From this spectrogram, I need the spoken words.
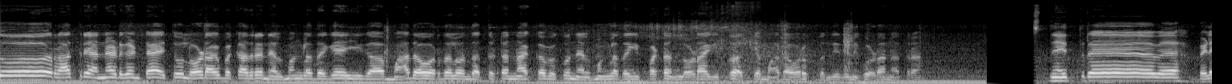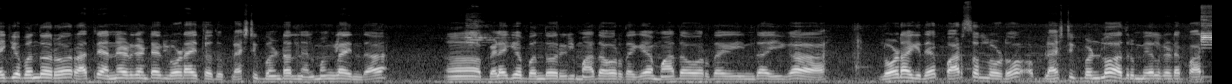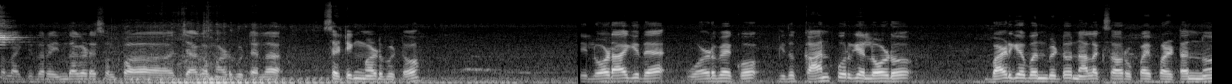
ರಾತ್ರಿ ಹನ್ನೆರಡು ಗಂಟೆ ಆಯಿತು. ಲೋಡ್ ಆಗಬೇಕಾದ್ರೆ ನೆಲಮಂಗ್ಲದಾಗೆ ಈಗ ಮಾಧವರದಲ್ಲಿ ಒಂದು ಹತ್ತು ಟನ್ ಹಾಕೋಬೇಕು ನೆಲಮಂಗ್ಲದಾಗ ಇಪ್ಪತ್ತು ಟನ್ ಲೋಡ್ ಆಗಿತ್ತು. ಅದಕ್ಕೆ ಮಾಧವರಕ್ಕೆ ಬಂದಿದ್ದೀನಿ ಗೋಡನ್ ಹತ್ರ. ಸ್ನೇಹಿತರೆ ಬೆಳಗ್ಗೆ ಬಂದವರು, ರಾತ್ರಿ ಹನ್ನೆರಡು ಗಂಟೆಗೆ ಲೋಡ್ ಆಯಿತು ಅದು. ಪ್ಲಾಸ್ಟಿಕ್ ಬಂಡಲ್ ನೆಲಮಂಗ್ಲಿಂದ ಬೆಳಗ್ಗೆ ಬಂದವರು ಇಲ್ಲಿ ಮಾಧವರದಾಗೆ ಮಾಧವರದಾಗಿಂದ ಈಗ ಲೋಡ್ ಆಗಿದೆ. ಪಾರ್ಸಲ್ ಲೋಡು ಪ್ಲಾಸ್ಟಿಕ್ ಬಂಡ್ಲು ಅದ್ರ ಮೇಲ್ಗಡೆ ಪಾರ್ಸಲ್ ಹಾಕಿದ್ದಾರೆ. ಹಿಂದಗಡೆ ಸ್ವಲ್ಪ ಜಾಗ ಮಾಡಿಬಿಟ್ಟೆಲ್ಲ ಸೆಟ್ಟಿಂಗ್ ಮಾಡಿಬಿಟ್ಟು. ಲೋಡ್ ಆಗಿದೆ ಹೊರಡಬೇಕು ಇದು ಕಾನ್ಪುರ್ಗೆ ಲೋಡು ಬಾಡಿಗೆ ಬಂದುಬಿಟ್ಟು ನಾಲ್ಕು ಸಾವಿರ ರೂಪಾಯಿ ಪರ್ ಟನ್ನು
